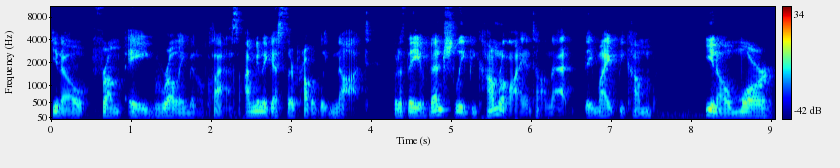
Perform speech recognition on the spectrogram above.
You know, from a growing middle class. I'm gonna guess they're probably not But if they eventually become reliant on that, they might become, you know, more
